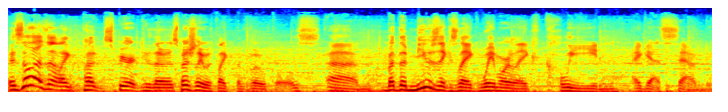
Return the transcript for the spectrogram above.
it still has that like punk spirit to though, especially with like the vocals. Um, but the music's like way more like clean, I guess, sounding.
